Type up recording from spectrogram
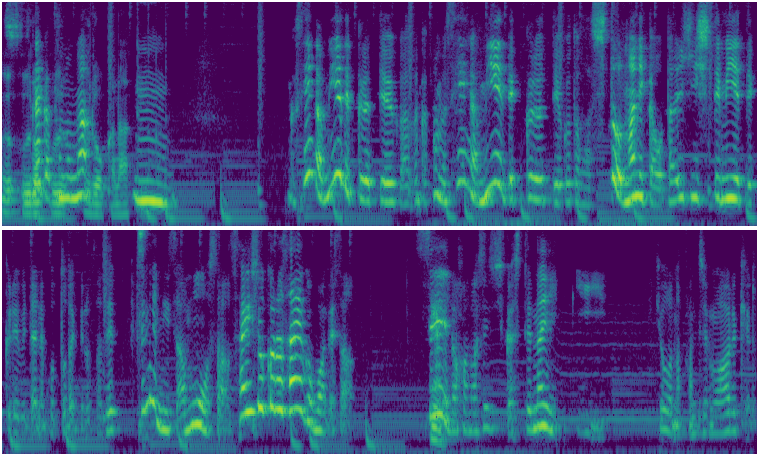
ううろなんかそのなううろかなってうん。性が見えてくるっていうか、なんか多分性が見えてくるっていうことは死と何かを対比して見えてくるみたいなことだけどさ、で常にさ、もうさ、最初から最後までさ、性の話しかしてないような感じもあるけど、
